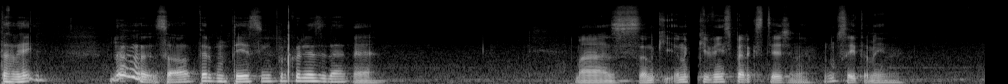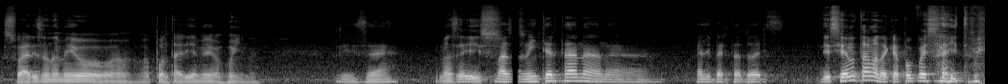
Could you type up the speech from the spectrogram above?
Tá vendo? Não, eu só perguntei assim por curiosidade. É. Mas ano que, ano que vem espero que esteja, né? Não sei também, né? O Soares anda meio. A pontaria meio ruim, né? Pois é. Mas é isso. Mas o Inter tá na, na, na Libertadores. Esse ano tá, mas daqui a pouco vai sair também.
